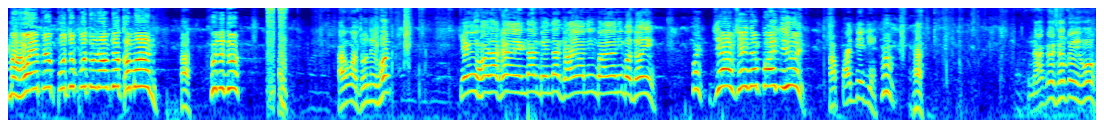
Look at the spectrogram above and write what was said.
મારો એ પેલું પૂતું પૂતું નામ તો ખમણ. હા. શું દીધું આવું વાંધો નહીં હોલ. કેવી હોર રાખે એંદાન બેંદાન ગાયોની બાયોની બધોની? પણ જે આવશે એને પાડી હોય. હા પાડી દેજે. હા. હા. નાગર છે તો એવો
